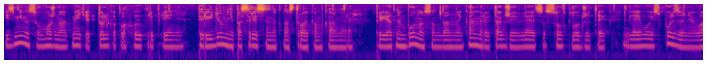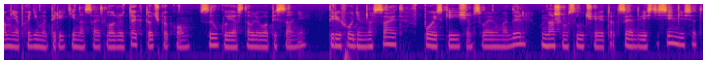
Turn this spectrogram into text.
Из минусов можно отметить только плохое крепление. Перейдем непосредственно к настройкам камеры. Приятным бонусом данной камеры также является софт Logitech. Для его использования вам необходимо перейти на сайт logitech.com, ссылку я оставлю в описании. Переходим на сайт, в поиске ищем свою модель, в нашем случае это C270,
